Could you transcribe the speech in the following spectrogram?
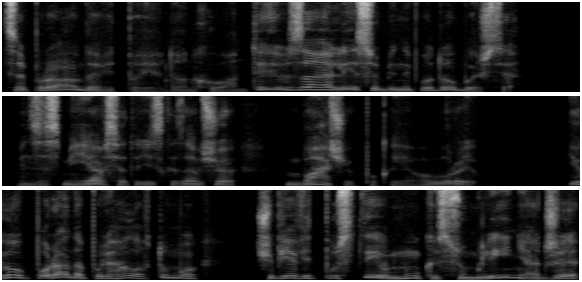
Це правда, відповів Дон Хуан. Ти взагалі собі не подобаєшся. Він засміявся, тоді сказав, що бачив, поки я говорив. Його порада полягала в тому, щоб я відпустив муки сумління, адже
